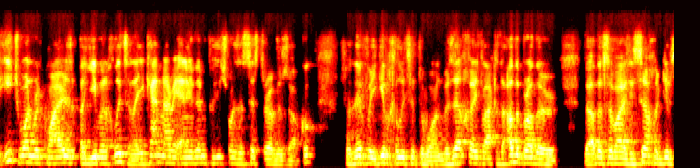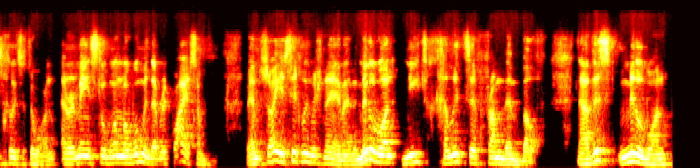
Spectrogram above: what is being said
each one requires a yibam chalitza. Now you can't marry any of them because each one's a sister of the zakuk. So therefore you give chalitza to one. The other brother, the other survivors, Yisachar gives chalitza to one, and remains still one more woman that requires something. And the middle one needs chalitza from them both. Now, this middle one,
